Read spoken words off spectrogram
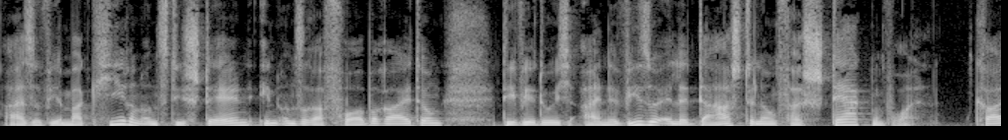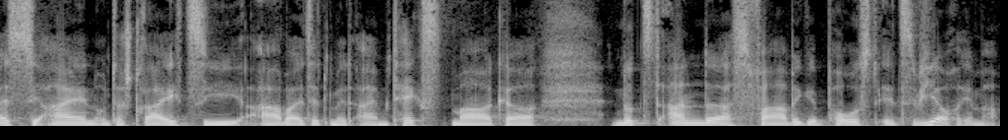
Also wir markieren uns die Stellen in unserer Vorbereitung, die wir durch eine visuelle Darstellung verstärken wollen. Kreist sie ein, unterstreicht sie, arbeitet mit einem Textmarker, nutzt andersfarbige Post-its, wie auch immer.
